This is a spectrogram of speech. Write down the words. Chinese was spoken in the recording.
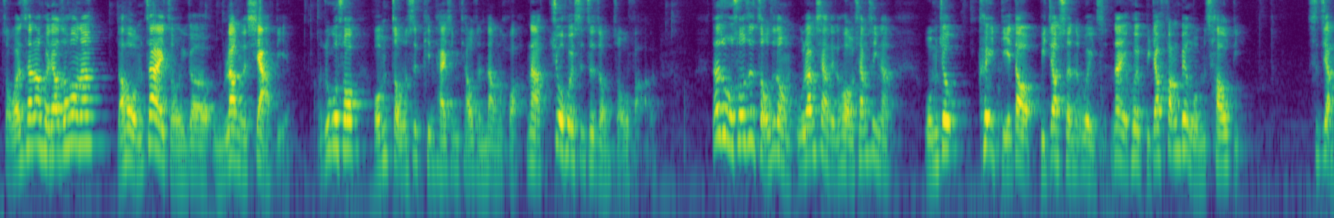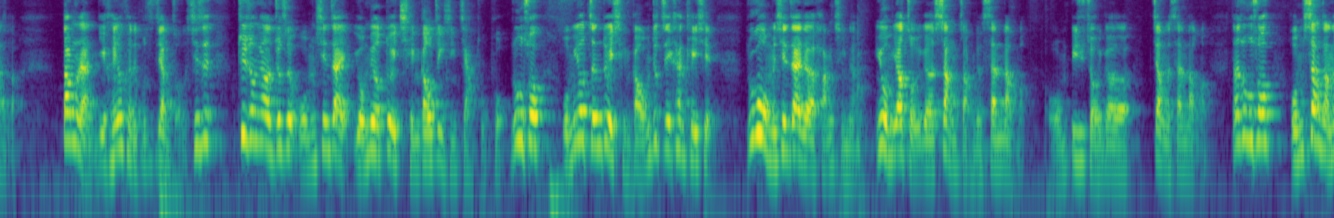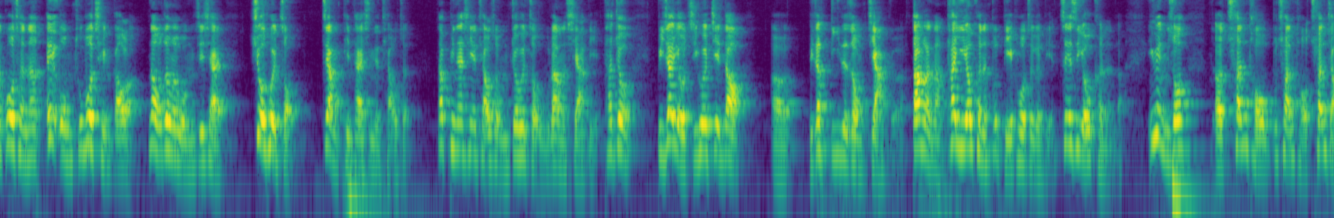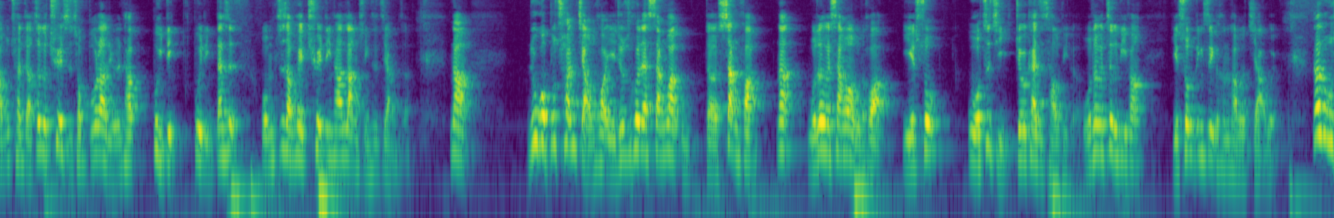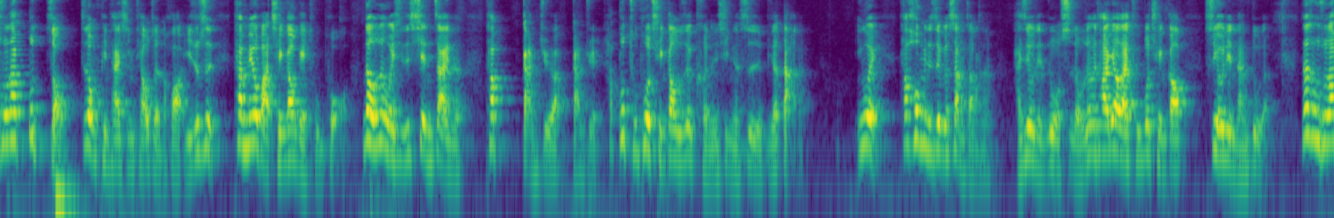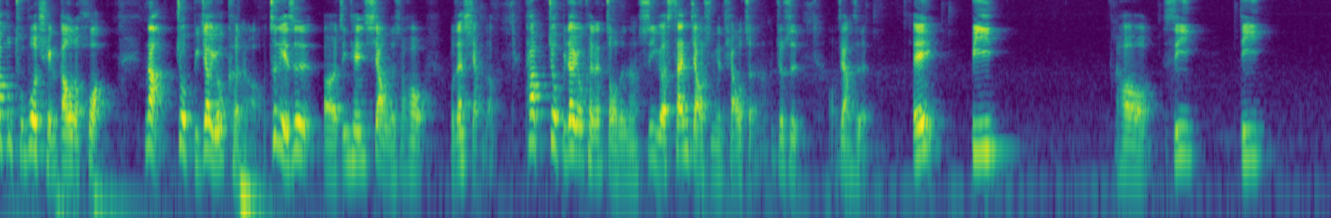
走完三浪回调之后呢，然后我们再走一个五浪的下跌。如果说我们走的是平台型调整浪的话，那就会是这种走法的。那如果说是走这种五浪下跌的话，我相信呢，我们就可以跌到比较深的位置，那也会比较方便我们抄底，是这样子的。当然，也很有可能不是这样走的。其实最重要的就是我们现在有没有对前高进行假突破。如果说我们又针对前高，我们就直接看 K 线。如果我们现在的行情呢，因为我们要走一个上涨的三浪嘛，我们必须走一个这样的三浪嘛。那如果说我们上涨的过程呢，诶，我们突破前高了，那我认为我们接下来就会走这样平台型的调整。那平台型的调整，我们就会走五浪的下跌，它就比较有机会见到呃比较低的这种价格。当然了，它也有可能不跌破这个点，这也是有可能的。因为你说呃穿头不穿头，穿脚不穿脚，这个确实从波浪理论它不一定不一定，但是我们至少可以确定它浪形是这样子。那如果不穿脚的话，也就是会在三万五的上方。那我认为三万五的话，也说我自己就会开始抄底了。我认为这个地方。也说不定是一个很好的价位。那如果说它不走这种平台型调整的话，也就是它没有把前高给突破，那我认为其实现在呢，它感觉啊，感觉它不突破前高的这个可能性呢是比较大的，因为它后面的这个上涨呢还是有点弱势的。我认为它要来突破前高是有点难度的。那如果说它不突破前高的话，那就比较有可能哦。这个也是呃今天下午的时候我在想的，它就比较有可能走的呢是一个三角形的调整啊，就是哦这样子。A、B，然后 C、D、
